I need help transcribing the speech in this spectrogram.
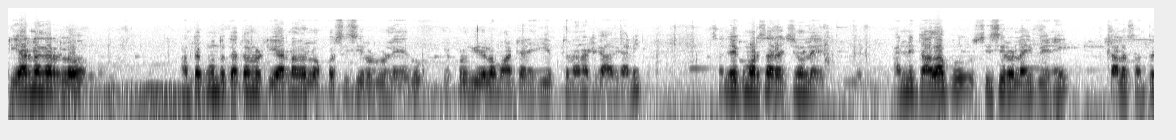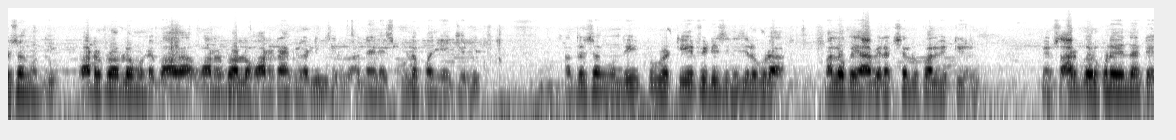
టిఆర్ నగర్లో అంతకుముందు గతంలో టిఆర్ నగర్లో ఒక్క సీసీ రోడ్డు లేదు. ఎప్పుడు వీడియోలో మాట్లాడేది చెప్తున్నా అన్నట్టు కాదు కానీ సంజయ్ కుమార్ సార్ వచ్చిన వాళ్ళే అన్ని దాదాపు సీసీ రోడ్లు అయిపోయినాయి. చాలా సంతోషంగా ఉంది. వాటర్ ప్రాబ్లం ఉండే బాగా. వాటర్ ప్రాబ్లం వాటర్ ట్యాంకులు కట్టించారు అన్నయ్య స్కూల్లో పనిచేయించారు సంతోషంగా ఉంది. ఇప్పుడు కూడా టీఎఫ్ఈడిసి నిధులు కూడా మళ్ళీ ఒక యాభై లక్షల రూపాయలు పెట్టారు మేము సార్ కోరుకునేది ఏంటంటే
